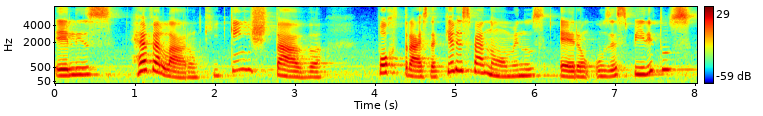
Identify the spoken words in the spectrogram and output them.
eles revelaram que quem estava por trás daqueles fenômenos eram os espíritos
